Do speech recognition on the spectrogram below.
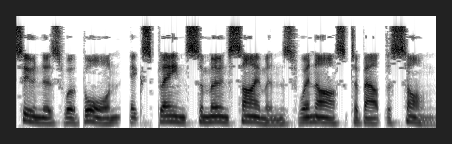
soon as we're born, explained Simone Simons when asked about the song.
